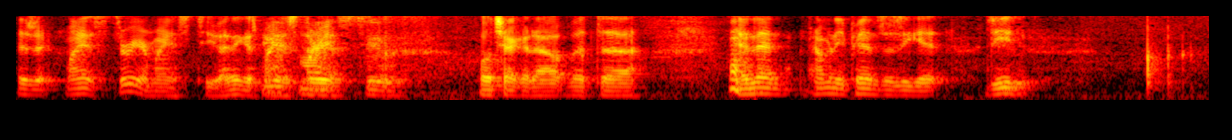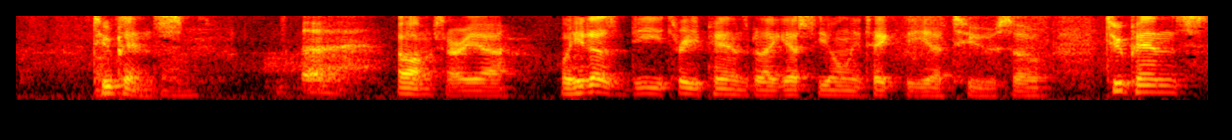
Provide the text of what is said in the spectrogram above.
Is it minus three or minus two? I think it's I think minus it's three. minus two. We'll check it out. But uh, and then how many pins does he get? D. Two pins. Oh, I'm sorry. Yeah. Well, he does D three pins, but I guess you only take the uh, two. So two pins,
